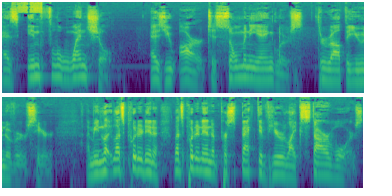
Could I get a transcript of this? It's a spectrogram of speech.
as influential as you are to so many anglers throughout the universe here? I mean, let, us put it in a let's put it in a perspective here, like Star Wars.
